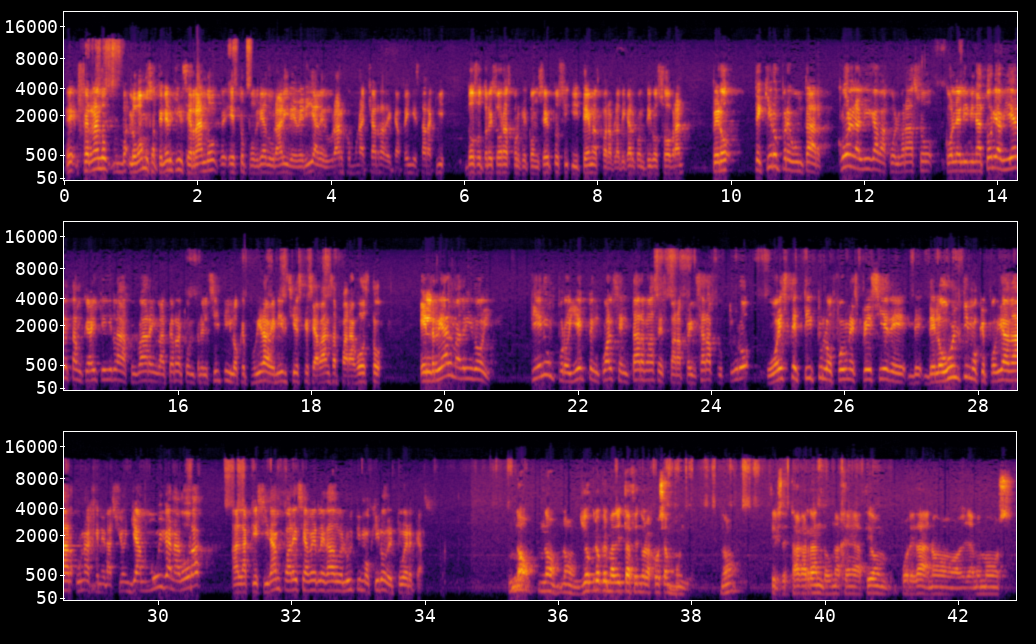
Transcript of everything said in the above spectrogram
Eh, Fernando, lo vamos a tener que ir cerrando. Esto podría durar y debería de durar como una charla de café y estar aquí dos o tres horas porque conceptos y, temas para platicar contigo sobran. Pero te quiero preguntar, con la liga bajo el brazo, con la eliminatoria abierta, aunque hay que irla a jugar a Inglaterra contra el City y lo que pudiera venir si es que se avanza para agosto, ¿el Real Madrid hoy tiene un proyecto en cual sentar bases para pensar a futuro o este título fue una especie de, de, lo último que podía dar una generación ya muy ganadora a la que Zidane parece haberle dado el último giro de tuercas? No, no, no. Yo creo que el Madrid está haciendo las cosas muy bien, ¿no? Es decir, se está agarrando una generación por edad, ¿no? Llamemos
